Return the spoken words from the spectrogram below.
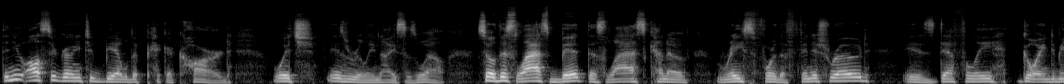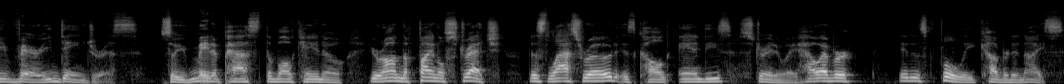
then you also going to be able to pick a card, which is really nice as well. So this last bit, this last kind of race for the finish road is definitely going to be very dangerous. So you've made it past the volcano. You're on the final stretch. This last road is called Andes Straightaway. However, it is fully covered in ice.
